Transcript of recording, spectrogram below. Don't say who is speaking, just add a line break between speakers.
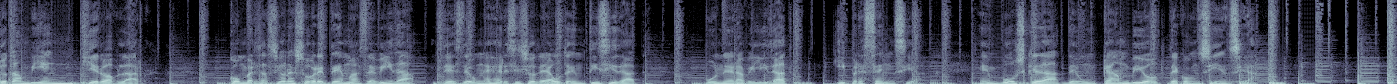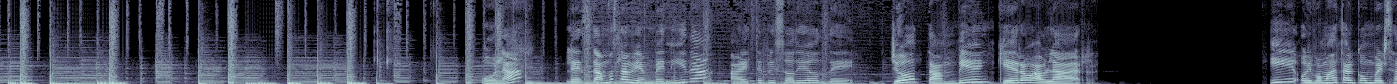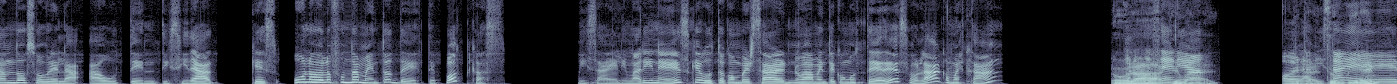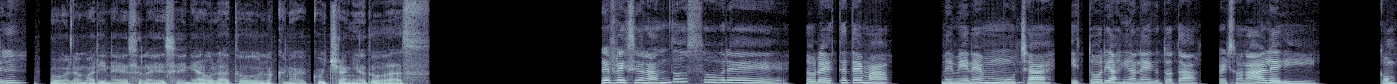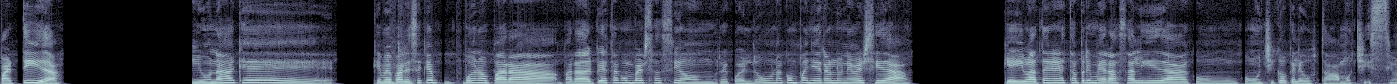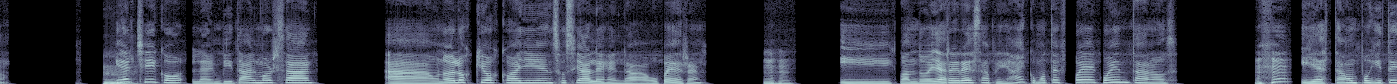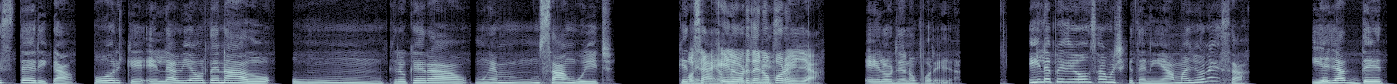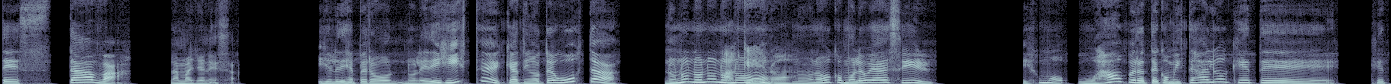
Yo también quiero hablar. Conversaciones sobre temas de vida desde un ejercicio de autenticidad, vulnerabilidad y presencia, en búsqueda de un cambio de conciencia.
Hola, les damos la bienvenida a este episodio de Yo también quiero hablar. Y hoy vamos a estar conversando sobre la autenticidad, que es uno de los fundamentos de este podcast. Misael y Marinés, qué gusto conversar nuevamente con ustedes. Hola, ¿cómo están?
Hola, ¿qué tal?
Hola, Misael.
Hola, Marinés, hola, Yesenia. Hola a todos los que nos escuchan y a todas.
Reflexionando sobre, sobre este tema, me vienen muchas historias y anécdotas personales y compartidas. Y una que, que me parece que, bueno, para, para dar pie a esta conversación, recuerdo una compañera en la universidad que iba a tener esta primera salida con, con un chico que le gustaba muchísimo. Y el
Mm,
chico la invita a almorzar a uno de los kioscos allí en sociales, en la UPR. Y cuando ella regresa, pues, ay, ¿cómo te fue? Cuéntanos.
Ujú.
Y ella estaba un poquito histérica porque él le había ordenado un, creo que era un, em- un sándwich. que
O sea, él ordenó por ella.
Él ordenó por ella. Y le pidió un sándwich que tenía mayonesa. Y ella detestaba la mayonesa. Y yo le dije, pero no le dijiste que a ti no te gusta. No, no, no, no, no,
¿A
no.
qué no?
No, no, ¿cómo le voy a decir? Y es como, wow, pero te comiste algo que te, que,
